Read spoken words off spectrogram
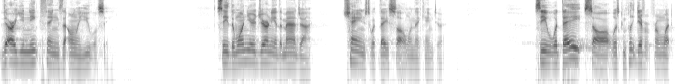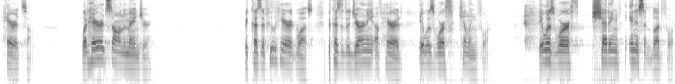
there are unique things that only you will see. See, the one year journey of the Magi changed what they saw when they came to it. See, what they saw was completely different from what Herod saw. What Herod saw in the manger, because of who Herod was, because of the journey of Herod, it was worth killing for. It was worth shedding innocent blood for.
